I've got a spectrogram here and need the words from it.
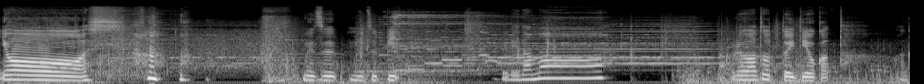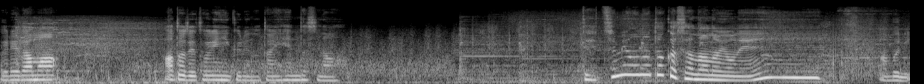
よーし。むず、むずぴ。はぐれ玉これは取っといてよかった。はぐれ玉。後で取りに来るの大変だしな。絶妙な高さなのよね。あ、無理。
